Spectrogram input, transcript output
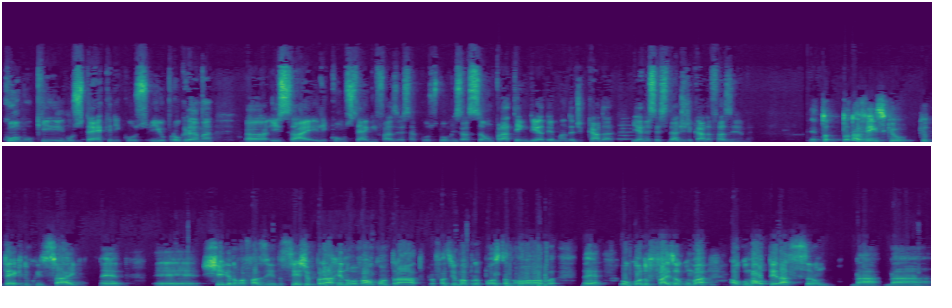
Como que uhum. os técnicos e o programa uh, ISAI, ele consegue fazer essa customização para atender a demanda de cada e a necessidade de cada fazenda? É, to, toda vez que o, que o técnico ISAI né, é, chega numa fazenda, seja para renovar um contrato, para fazer uma proposta nova, né, ou quando faz alguma, alguma alteração na, na,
